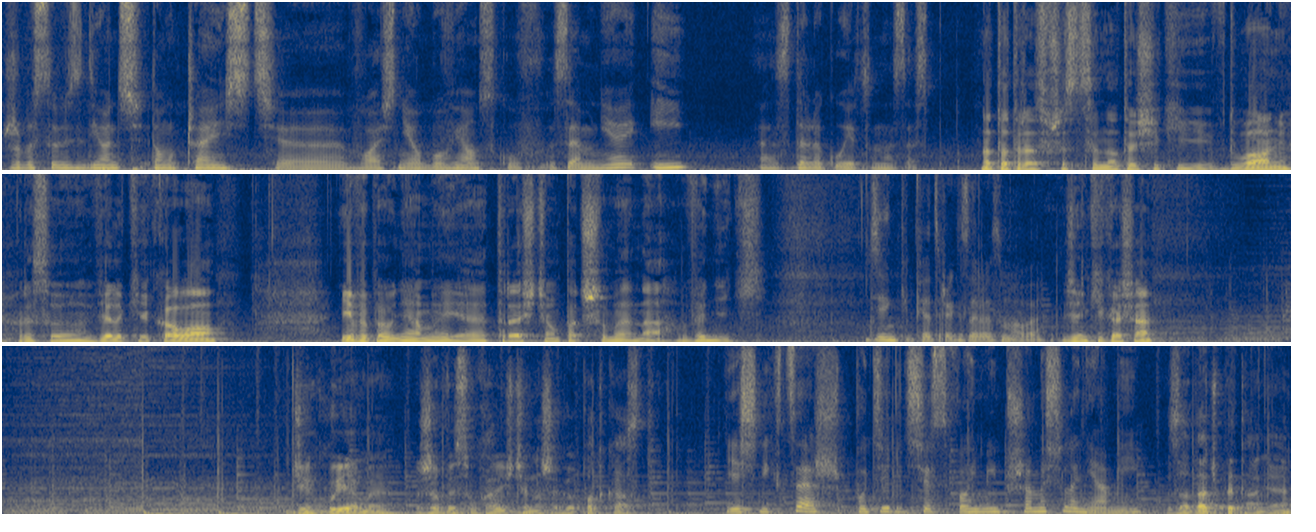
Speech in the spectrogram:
żeby sobie zdjąć tą część e, właśnie obowiązków ze mnie i e, zdeleguję to na zespół. No to teraz wszyscy notesiki w dłoń, rysujemy wielkie koło i wypełniamy je treścią, patrzymy na wyniki. Dzięki Piotrek za rozmowę. Dzięki Kasia. Dziękujemy, że wysłuchaliście naszego podcastu. Jeśli chcesz podzielić się swoimi przemyśleniami, zadać pytanie,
